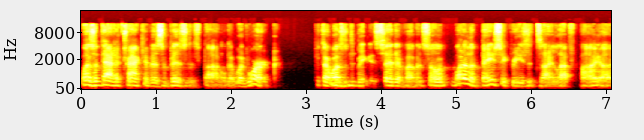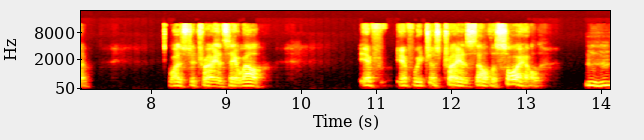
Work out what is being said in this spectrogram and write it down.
wasn't that attractive as a business model. It would work, but there wasn't mm -hmm. a big incentive of it. So one of the basic reasons I left Bion was to try and say, well, if if we just try and sell the soil, mm-hmm.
